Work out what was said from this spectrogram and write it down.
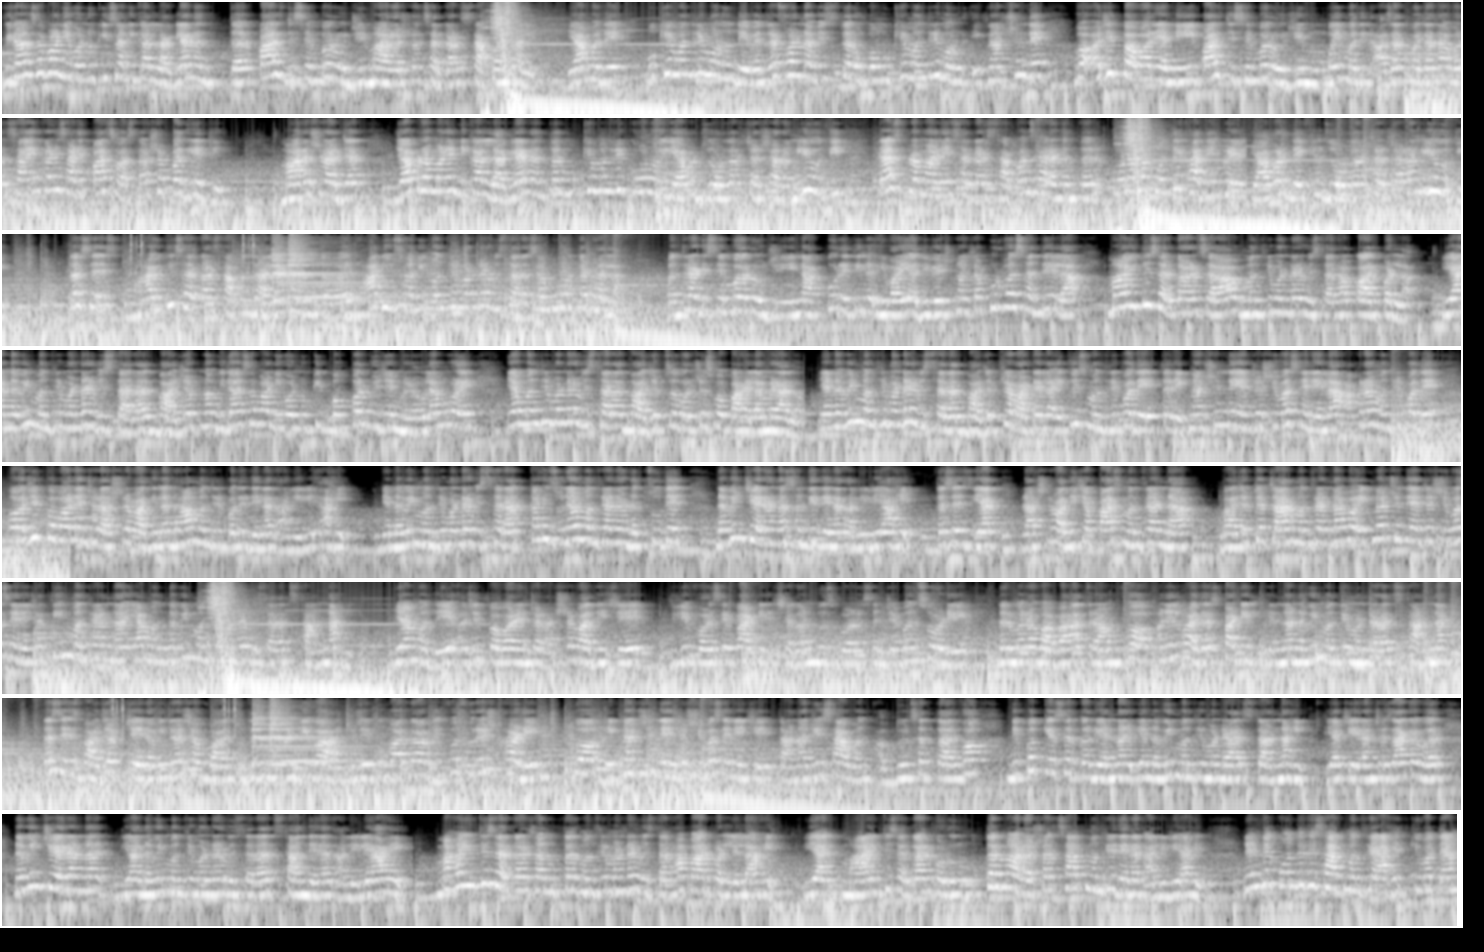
विधानसभा निवडणुकीचा निकाल लागल्यानंतर पाच डिसेंबर रोजी महाराष्ट्रात सरकार स्थापन झाले. यामध्ये मुख्यमंत्री म्हणून देवेंद्र फडणवीस तर उपमुख्यमंत्री म्हणून एकनाथ शिंदे व अजित पवार यांनी पाच डिसेंबर रोजी मुंबईमधील आझाद मैदानावर सायंकाळी साडेपाच वाजता शपथ घेतली. महाराष्ट्र राज्यात ज्याप्रमाणे निकाल लागल्यानंतर मुख्यमंत्री कोण होईल यावर जोरदार चर्चा रंगली होती. त्याचप्रमाणे सरकार स्थापन झाल्यानंतर कोणाला कोणते खाते मिळेल यावर देखील जोरदार चर्चा रंगली होती. तसेच महायुती सरकार स्थापन झाल्यानंतर दहा दिवसांनी मंत्रिमंडळ विस्ताराचा मुहूर्त ठरला. पंधरा डिसेंबर रोजी नागपूर येथील हिवाळी अधिवेशनाच्या पूर्वसंध्येला महायुती सरकारचा मंत्रिमंडळ विस्तार हा पार पडला. या नवीन मंत्रिमंडळ विस्तारात भाजपनं विधानसभा निवडणुकीत बंपर विजय मिळवल्यामुळे या मंत्रिमंडळ विस्तारात भाजपचं वर्चस्व पाहायला मिळालं. या नवीन मंत्रिमंडळ विस्तारात भाजपच्या वाट्याला एकवीस मंत्रिपदे तर एकनाथ शिंदे यांच्या शिवसेनेला अकरा मंत्रिपदे अजित पवार यांच्या राष्ट्रवादीला दहा मंत्रिपदे देण्यात आलेली आहे. या नवीन मंत्रिमंडळ विस्तारात काही जुन्या मंत्र्यांना डच्चू देत नवीन चेहऱ्यांना संधी देण्यात आलेली आहे. तसेच यात राष्ट्रवादीच्या पाच मंत्र्यांना भाजपच्या चार मंत्र्यांना व एकनाथ शिंदे यांच्या शिवसेनेच्या तीन मंत्र्यांना या नवीन मंत्रिमंडळ विस्तारात स्थान नाही. यामध्ये अजित पवार यांच्या राष्ट्रवादीचे दिलीप वळसे पाटील छगन भुजबळ संजय बनसोडे धर्मराव बाबा आत्राम व अनिल भायदास पाटील यांना नवीन मंत्रिमंडळात स्थान नाही. तसेच भाजपचे रवींद्र चव्हाण सुधीर मुनगंटीवार विजयकुमार गावित व सुरेश खाडे व एकनाथ शिंदे यांच्या शिवसेनेचे तानाजी सावंत अब्दुल सत्तार व दीपक केसरकर यांना या नवीन मंत्रिमंडळात स्थान नाही. या चेहऱ्यांच्या जागेवर नवीन चेहऱ्यांना या नवीन मंत्रिमंडळ विस्तारात स्थान देण्यात आलेले आहे. महायुती सरकारचा नुकताच मंत्रिमंडळ विस्तार हा पार पडलेला आहे. यात महायुती सरकारकडून उत्तर महाराष्ट्रात सात मंत्री देण्यात आलेली आहेत. नेमके कोणते ते सात मंत्री आहेत किंवा त्या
